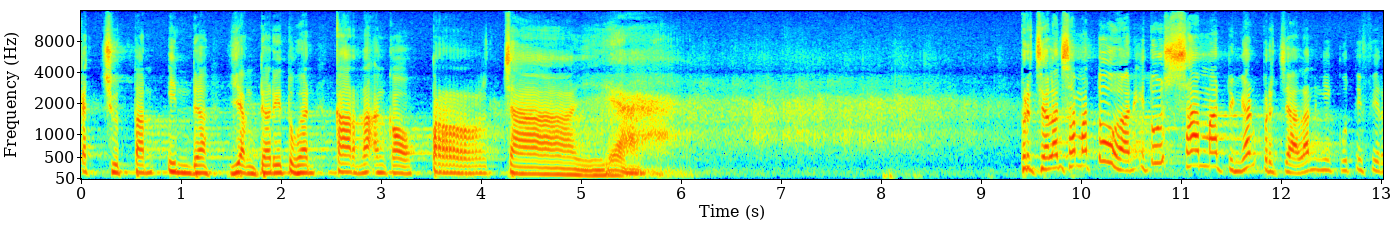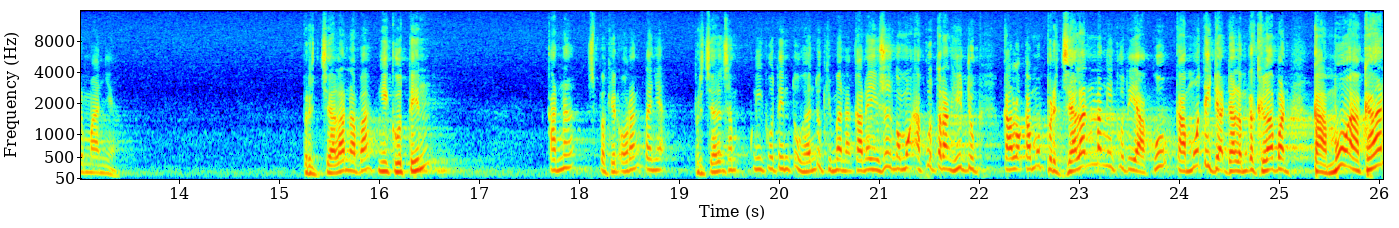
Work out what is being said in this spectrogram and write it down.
kejutan indah yang dari Tuhan. Karena engkau percaya. Berjalan sama Tuhan itu sama dengan berjalan ngikuti firmannya. Berjalan apa? Ngikutin. Karena sebagian orang tanya, berjalan sama, ngikutin Tuhan itu gimana? Karena Yesus ngomong aku terang hidup. Kalau kamu berjalan mengikuti aku, kamu tidak dalam kegelapan. Kamu akan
